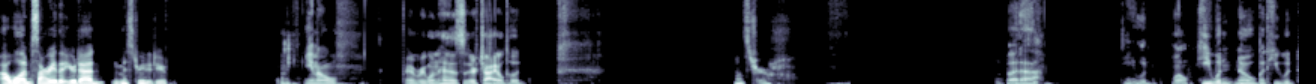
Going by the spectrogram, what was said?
oh, well, I'm sorry that your dad mistreated you. you know, everyone has their childhood. That's true. but uh he would well he wouldn't know but he would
